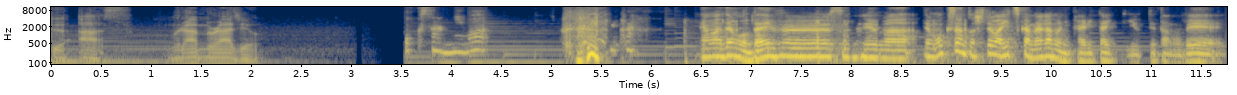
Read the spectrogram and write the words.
to us. ムラムラジオ。奥さんには。いやまあでもだいぶその辺は、でも奥さんとしてはいつか長野に帰りたいって言ってたので、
